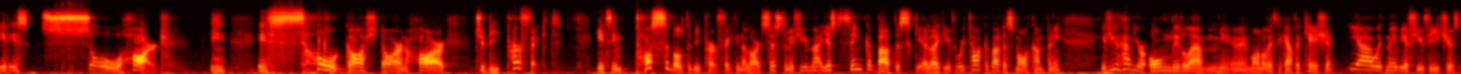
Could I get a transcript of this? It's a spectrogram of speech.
it is so hard. It is so gosh darn hard to be perfect it's impossible to be perfect in a large system. If you just think about the scale, like if we talk about a small company, if you have your own little uh, uh, monolithic application, yeah, with maybe a few features,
